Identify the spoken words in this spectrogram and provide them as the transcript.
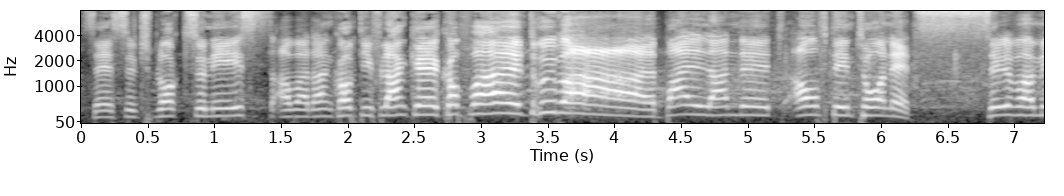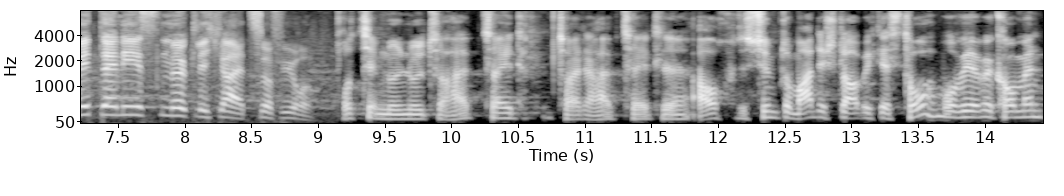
Sesic blockt zunächst, aber dann kommt die Flanke, Kopfball drüber. Ball landet auf dem Tornetz. Silva mit der nächsten Möglichkeit zur Führung. Trotzdem 0-0 zur Halbzeit. Zweite Halbzeit äh, auch symptomatisch, glaube ich, das Tor, wo wir bekommen.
